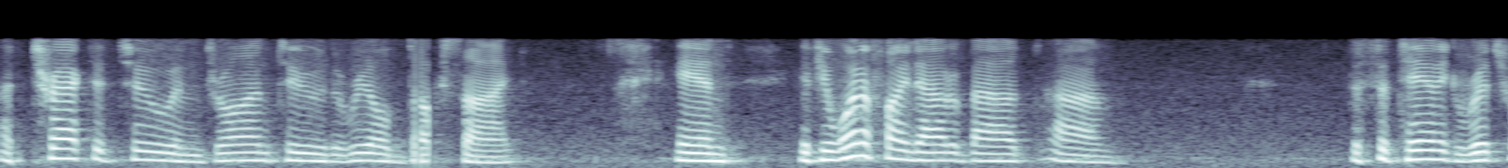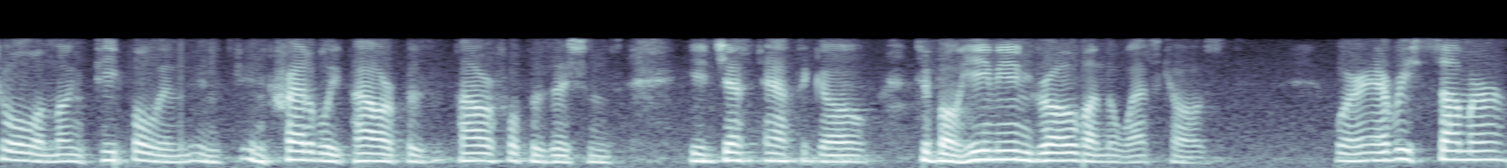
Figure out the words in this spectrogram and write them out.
attracted to and drawn to the real dark side. And if you want to find out about um, the satanic ritual among people in, in incredibly power, powerful positions, you just have to go to Bohemian Grove on the West Coast, where every summer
